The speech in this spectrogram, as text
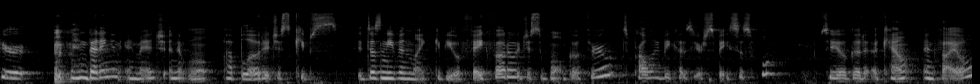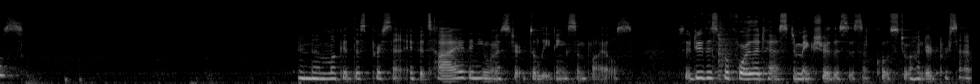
If you're embedding an image and it won't upload, it just keeps, it doesn't even like give you a fake photo, it just won't go through. It's probably because your space is full. So you'll go to account and files. And then look at this percent. If it's high, then you want to start deleting some files. So do this before the test to make sure this isn't close to 100%.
